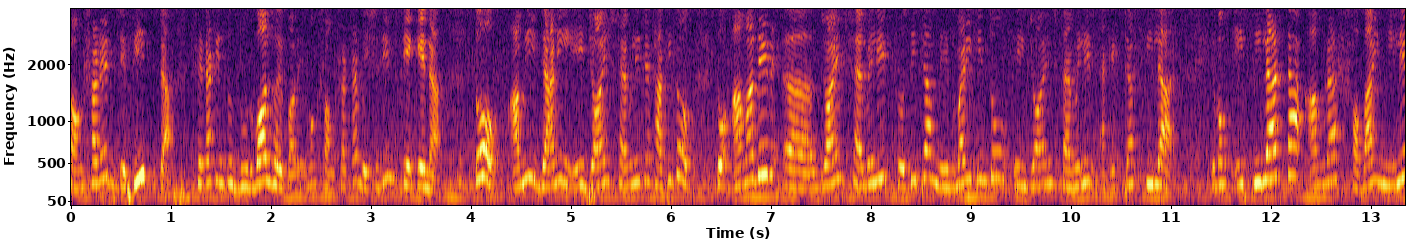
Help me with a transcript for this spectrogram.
সংসারের যে ভিতটা, সেটা কিন্তু দুর্বল হয়ে পড়ে এবং সংসারটা বেশি দিন টেকে না। তো আমি জানি এই জয়েন্ট ফ্যামিলিতে থাকি তো তো আমাদের জয়েন্ট ফ্যামিলির প্রতিটা মেম্বারই কিন্তু এই জয়েন্ট ফ্যামিলির এক একটা পিলার। এবং এই পিলারটা আমরা সবাই মিলে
